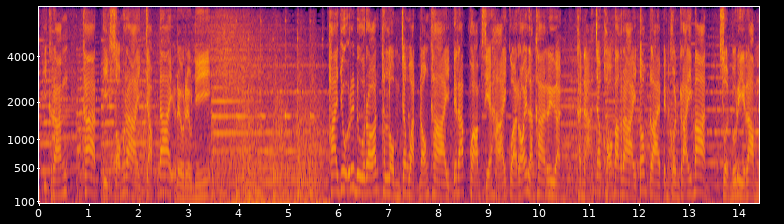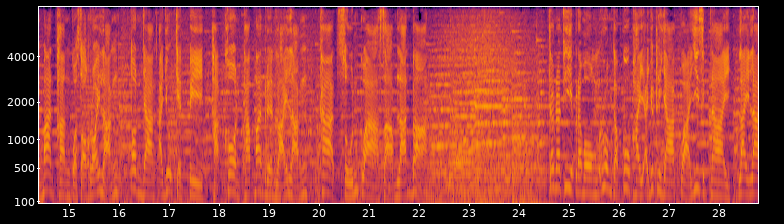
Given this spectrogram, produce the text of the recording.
ตุอีกครั้ง คาดอีก2รายจับได้เร็วๆนี้ พายุฤดูร้อนถล่มจังหวัดหนองคายได้รับความเสียหายกว่าร้อยหลังคาเรือน ขณะเจ้าของบางรายต้องกลายเป็นคนไร้บ้าน ส่วนบุรีรัมย์บ้านพังกว่า 200 หลัง ต้นยางอายุ 7 ปี หักโค่นทับบ้านเรือนหลายหลัง คาดศูนย์กว่า 3 ล้านบาท เจ้าหน้าที่ประมงร่วมกับกู้ภัยอยุธยากว่า 20 นาย ไล่ล่า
